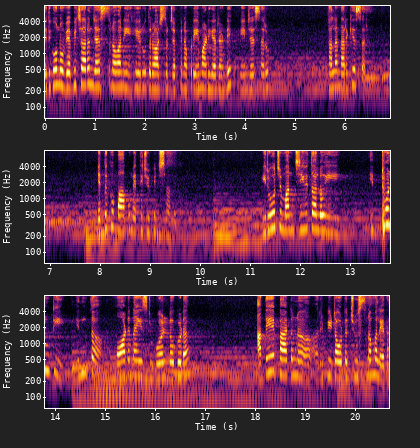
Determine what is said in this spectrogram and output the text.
ఇదిగో నువ్వు వ్యభిచారం చేస్తున్నావని హేరుద్ రాజుతో చెప్పినప్పుడు ఏం అడిగారండి? ఏం చేస్తారు తల నరికేస్తారు ఎందుకు పాపం ఎత్తి చూపించినందుకు ఈరోజు మన జీవితాల్లో ఈ ఇటువంటి ఇంత మోడర్నైజ్డ్ వరల్డ్లో కూడా అదే ప్యాటర్న్ రిపీట్ అవటం చూస్తున్నామా లేదా?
